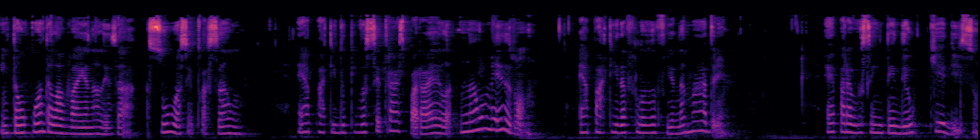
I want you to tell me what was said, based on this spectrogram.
Então, quando ela vai analisar a sua situação, é a partir do que você traz para ela, não mesmo. É a partir da filosofia da madre é para você entender o que disso.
